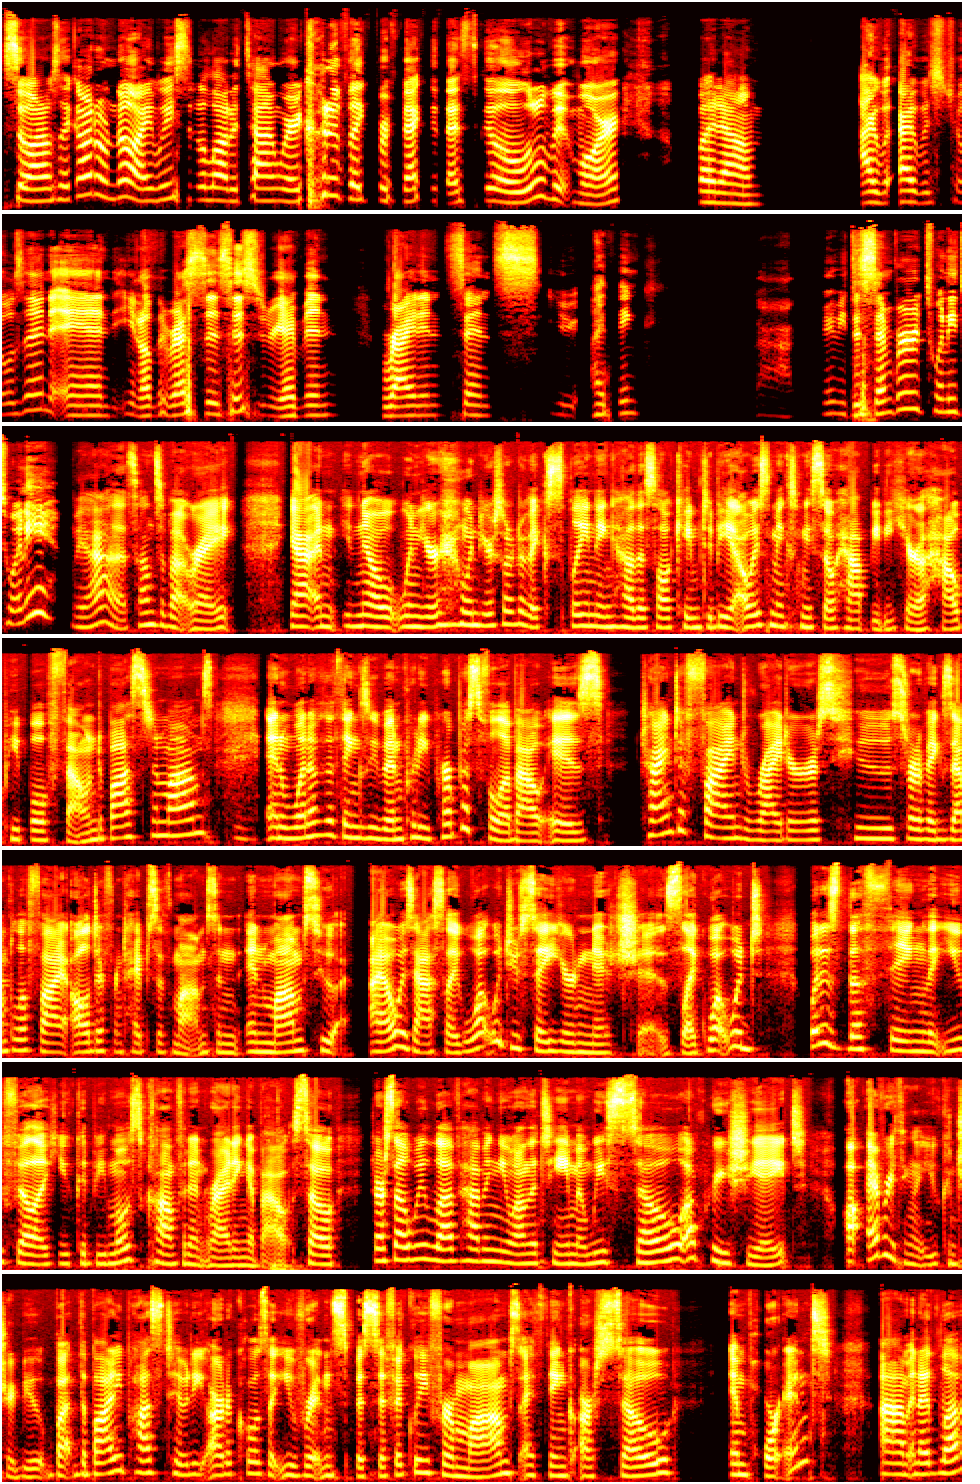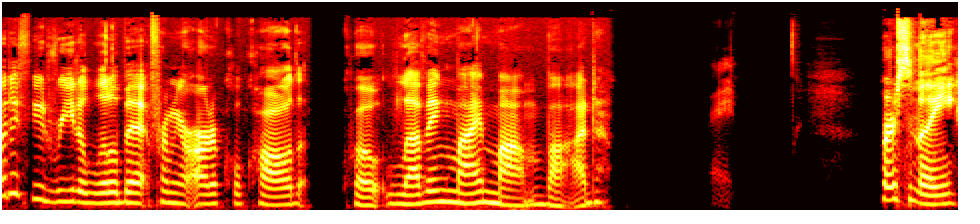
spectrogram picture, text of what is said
So I was like, I don't know. I wasted a lot of time where I could have like perfected that skill a little bit more. But um, I, I was chosen and, you know, the rest is history. I've been writing since, you, I think, maybe December 2020. Yeah, that sounds about right. Yeah, and you know, when you're when you're sort of explaining how this all came to be, it always makes me so happy to hear how people found Boston Moms. Mm-hmm. And one of the things we've been pretty purposeful about is trying to find writers who sort of exemplify all different types of moms and, and moms who I always ask like what would you say your niche is? Like what would what is the thing that you feel like you could be most confident writing about? So Darcel, we love having you on the team and we so appreciate everything that you contribute, but the body positivity articles that you've written specifically for moms, I think are so important. Um, and I'd love it if you'd read a little bit from your article called, quote, Loving My Mom Bod. Right. Personally,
